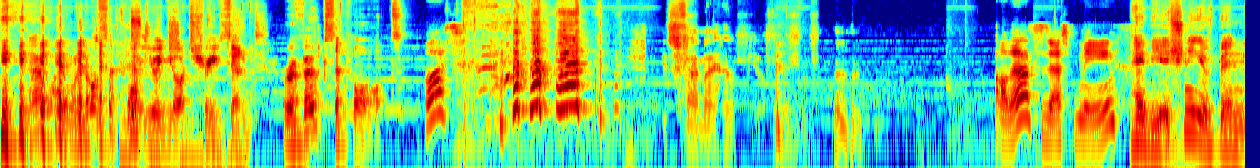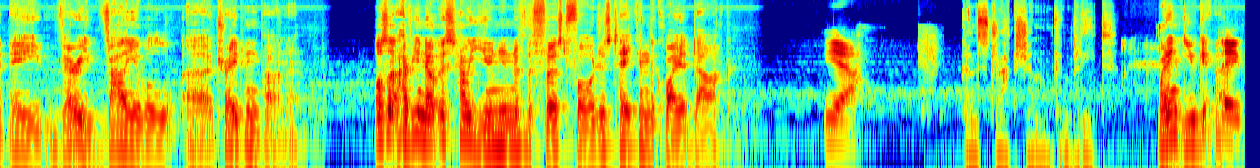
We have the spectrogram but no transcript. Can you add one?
No, I will not support you in your treason. Revoke support. What? It's fine. I help you. Oh, that's that's mean. hey, the Ishni have been a very valuable uh, trading partner. Also, have you noticed how Union of the First Forge has taken the Quiet Dark? Yeah, Construction complete. Why didn't you get that? they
